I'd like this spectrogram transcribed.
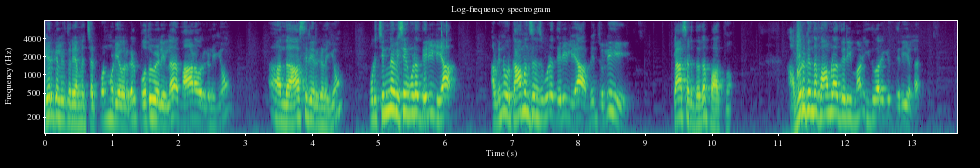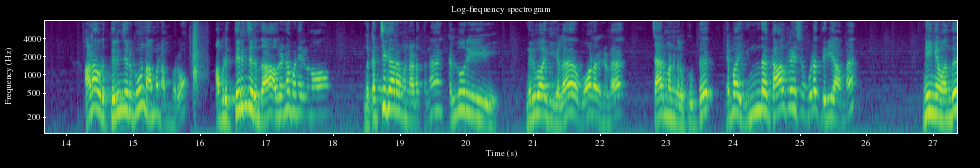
உயர்கல்வித்துறை அமைச்சர் பொன்முடி அவர்கள் பொதுவெளியில் மாணவர்களையும் அந்த ஆசிரியர்களையும் ஒரு சின்ன விஷயம் கூட தெரியலையா? அப்படின்னு ஒரு காமன் சென்ஸ் கூட தெரியலையா? அப்படின்னு சொல்லி கிளாஸ் எடுத்ததை பார்த்தோம். அவருக்கு இந்த ஃபார்முலா தெரியுமான்னு இது வரைக்கும் தெரியலை. ஆனால் அவர் தெரிஞ்சிருக்கும் நாம நம்புகிறோம் அப்படி தெரிஞ்சிருந்தா அவர் என்ன பண்ணியிருக்கணும் இந்த கட்சிக்காரவங்க நடத்தின கல்லூரி நிர்வாகிகளை ஓனர்களை சேர்மன்களை கூப்பிட்டு எப்பா இந்த கால்குலேஷன் கூட தெரியாமல் நீங்கள் வந்து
